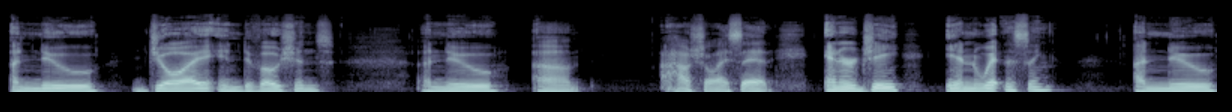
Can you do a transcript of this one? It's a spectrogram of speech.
a new joy in devotions, a new, uh, how shall I say it, energy in witnessing, a new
